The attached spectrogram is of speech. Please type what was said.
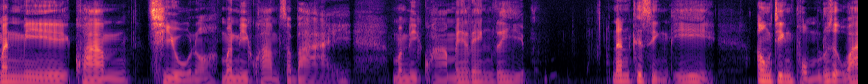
มันมีความชิลเนาะมันมีความสบาย มันมีความไม่เร่งรีบ นั่นคือสิ่งที่เอาจริงผมรู้สึกว่า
